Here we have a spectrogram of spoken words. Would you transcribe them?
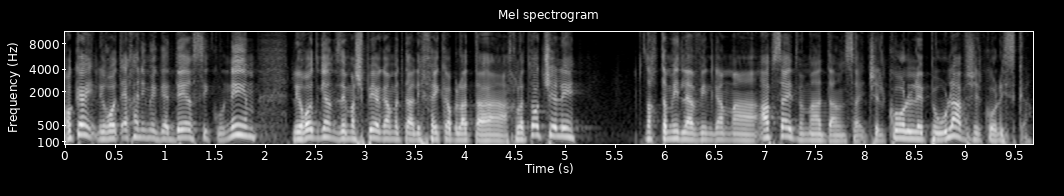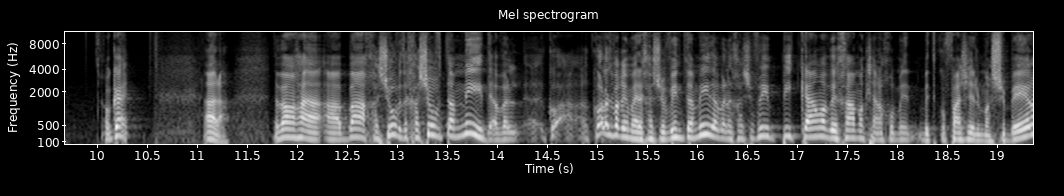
אוקיי? לראות איך אני מגדר סיכונים, לראות גם, זה משפיע גם על תהליכי קבלת ההחלטות שלי. צריך תמיד להבין גם מה ה-upside ומה ה-downside של כל פעולה ושל כל עסקה, אוקיי? הלאה. דבר הבא חשוב, זה חשוב תמיד, אבל כל הדברים האלה חשובים תמיד, אבל הם חשובים פי כמה וכמה כשאנחנו בתקופה של משבר,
